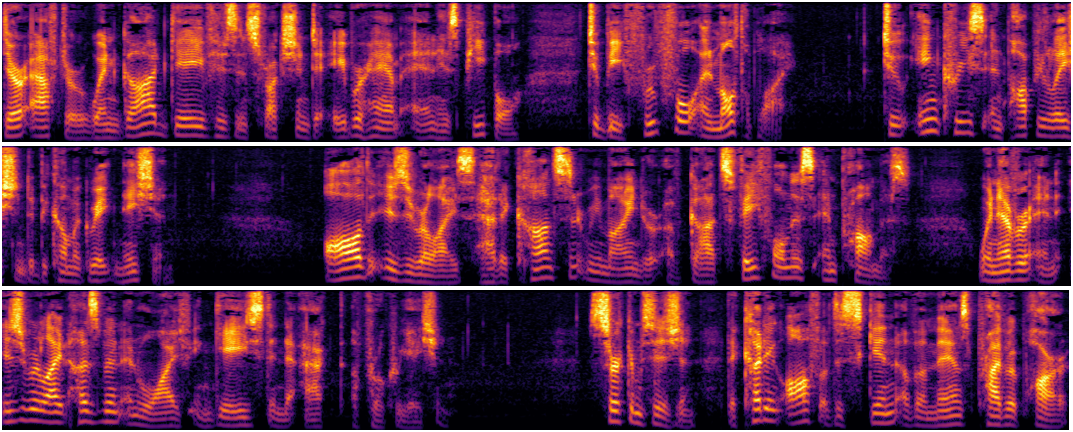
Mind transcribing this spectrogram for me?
Thereafter, when God gave his instruction to Abraham and his people to be fruitful and multiply, to increase in population to become a great nation, all the Israelites had a constant reminder of God's faithfulness and promise whenever an Israelite husband and wife engaged in the act of procreation. Circumcision, the cutting off of the skin of a man's private part,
